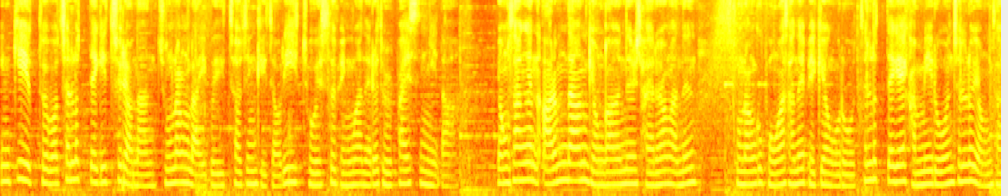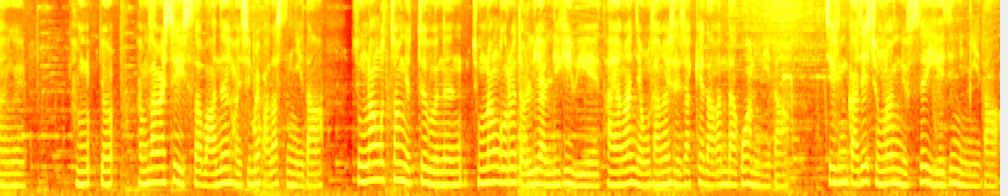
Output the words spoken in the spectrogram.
인기 유튜버 첼로떼기 출연한 중랑 라이브 잊혀진 계절이 조회수 100만 회를 돌파했습니다. 영상은 아름다운 경관을 자랑하는 중랑구 봉화산을 배경으로 첼로떼의 감미로운 첼로 영상을 감, 여- 감상할 수 있어 많은 관심을 받았습니다. 중랑구청 유튜브는 중랑구를 널리 알리기 위해 다양한 영상을 제작해 나간다고 합니다. 지금까지 중랑뉴스 이혜진입니다.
